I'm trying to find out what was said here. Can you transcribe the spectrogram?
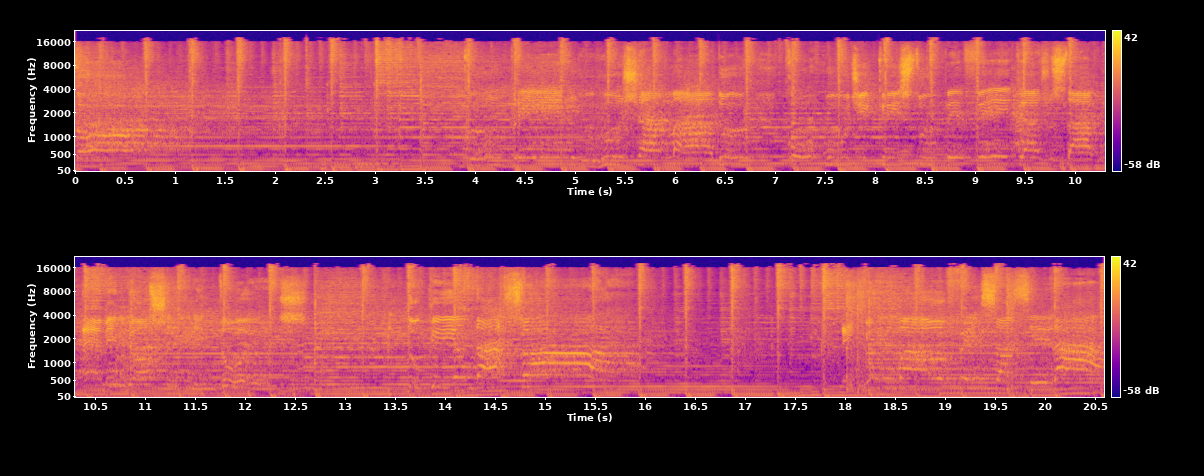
só. Cumprindo o chamado, corpo de Cristo perfeito e ajustado. É melhor ser dois do que andar só. Nenhuma ofensa será.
